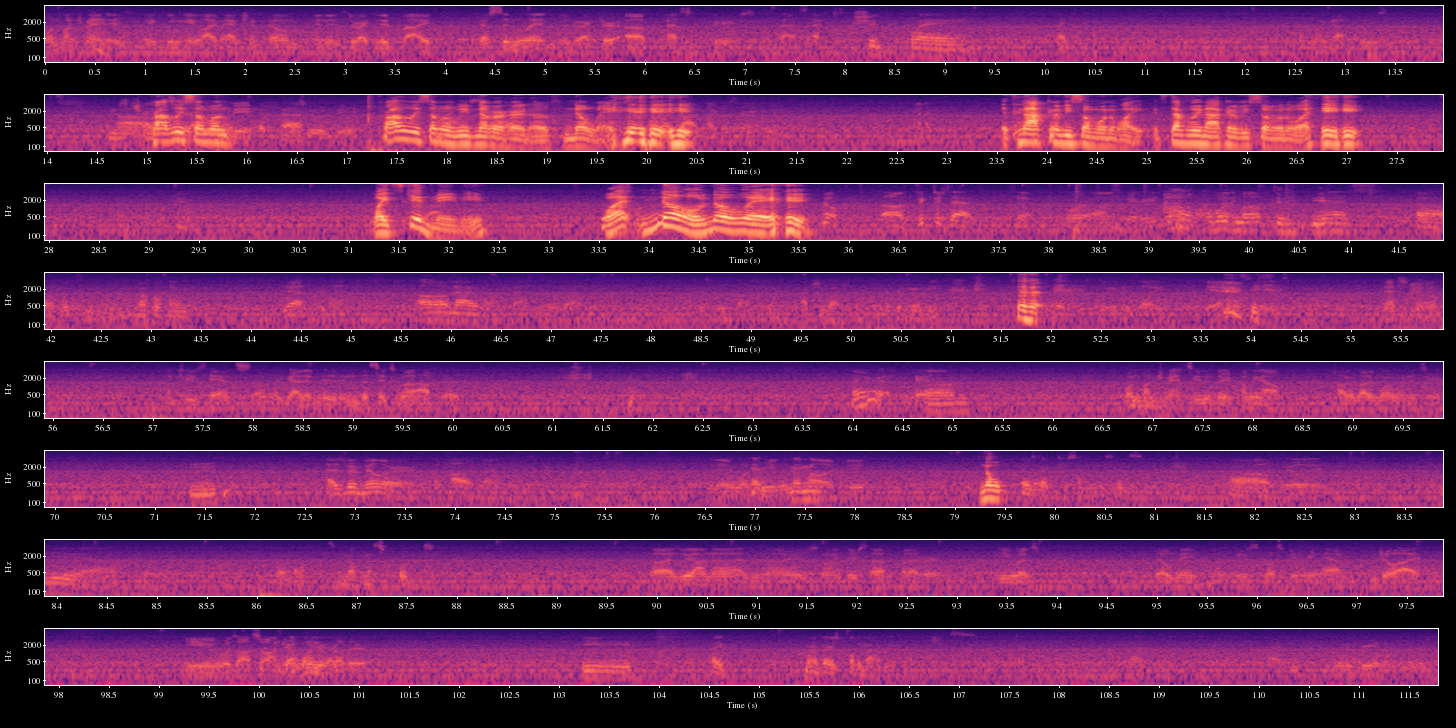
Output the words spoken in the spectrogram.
One Punch Man is making a live action film and is directed by Justin Lin, the director of Fast and Furious, Fast X. Should play like Oh my god, please. I'm just Uh, trying to Probably figure out someone- who Be, would fit that. Would be. Probably someone Michael we've never heard of. No way. My god, Michael Cera, please. it's not gonna be someone white. It's definitely not gonna be someone white. white skin, maybe. What? No, no way. No, uh, Victor Zab, Sam, or um, Barry. Oh, I would love to. Yes. Uh, what's his name? Knucklehead. Yeah. Oh no, I want that so bad. This was fun. I'm actually watching a different movie. He's doing his like dance, his national country's dance. Oh my god, in, in the Saitama outfit. Alright. Okay. Um. One Punch Man season three coming out. Talk about it more when it's here. mhm. Ezra Miller apologizes. Did anyone Yeah, read his apology? nope. It was like two sentences. Oh, really? yeah. Hold on. It's a Milton's quote. So as we all know, Ezra Miller is going through stuff. Whatever. He was filming when he was supposed to be in rehab in July. He was also under Yeah, Warner yeah. Brother. He, like, Warner Brothers pulled him out of rehab, which is bad. I would agree on 100%.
